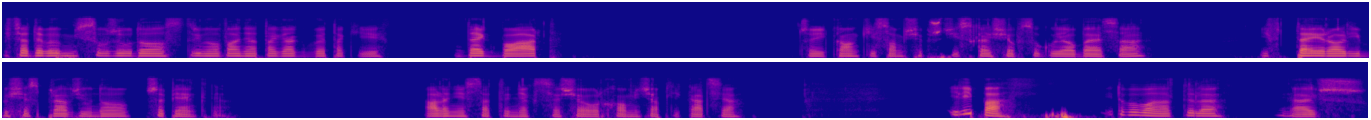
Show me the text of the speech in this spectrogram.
I wtedy by mi służył do streamowania tak jakby taki deckboard, czyli ikonki są się przyciska i się obsługuje OBS-a. I w tej roli by się sprawdził no przepięknie. Ale niestety nie chce się uruchomić aplikacja. I lipa. I to by było na tyle. Ja już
